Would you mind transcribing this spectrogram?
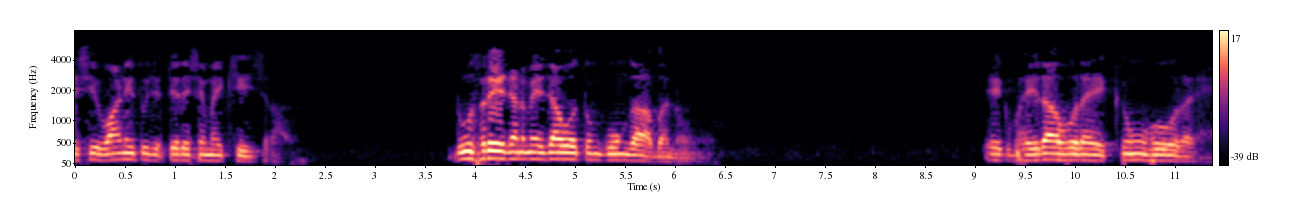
ऐसी वाणी तुझे, तेरे से मैं खींच रहा हूँ। दूसरे जन्म जाओ, तुम गूँगा बनो। एक भैरा हो रहे क्यों हो रहे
